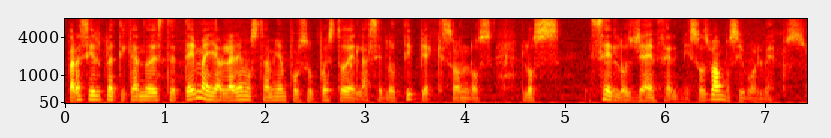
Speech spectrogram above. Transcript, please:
para seguir platicando de este tema y hablaremos también, por supuesto, de la celotipia, que son los, los celos ya enfermizos. Vamos y volvemos.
